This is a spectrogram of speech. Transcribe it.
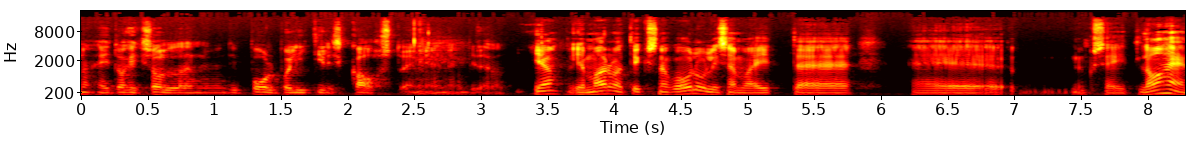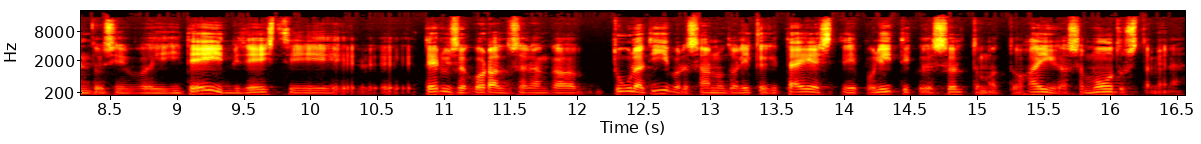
noh, ei tohiks olla niimoodi poolpoliitilist kaost, on ju, pidevalt. jah, ja ma arvan, et üks nagu olulisemaid äh, niisuguseid lahendusi või ideid, mis Eesti tervisekorraldusele on ka tuule tiibadesse andnud, oli ikkagi täiesti poliitikutest sõltumatu haigekassa moodustamine.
